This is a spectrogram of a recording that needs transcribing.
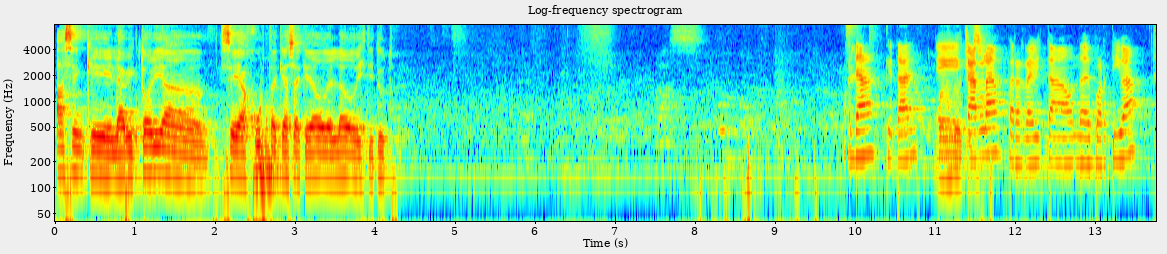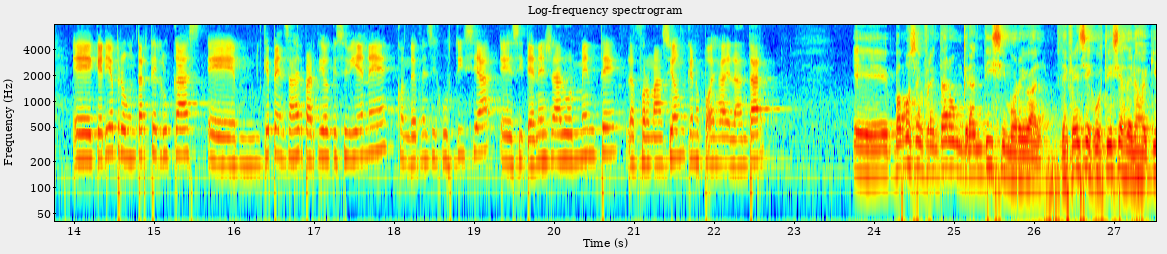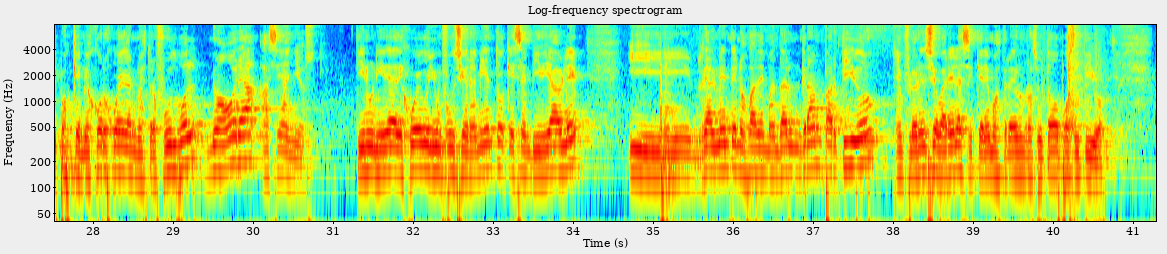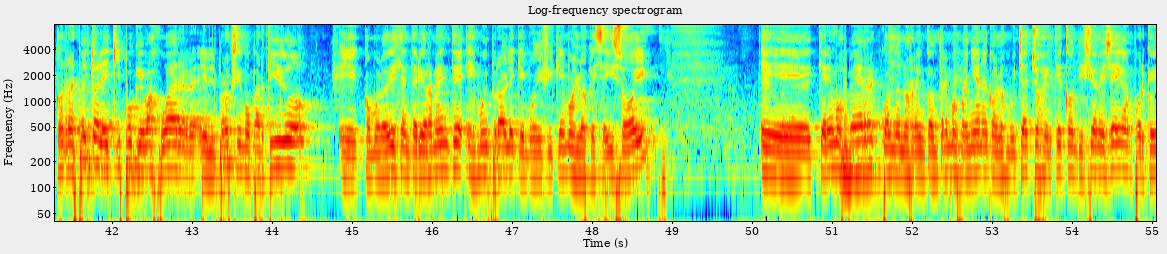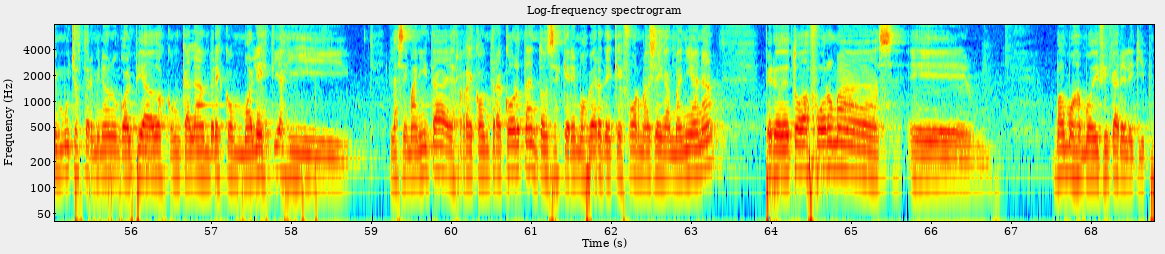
hacen que la victoria sea justa que haya quedado del lado de Instituto. Hola, ¿qué tal? Eh, Carla, para Revista Onda Deportiva. Eh, quería preguntarte, Lucas, eh, ¿qué pensás del partido que se viene con Defensa y Justicia? si tenés ya algo en mente, la formación que nos podés adelantar. Vamos a enfrentar a un grandísimo rival. Defensa y Justicia es de los equipos que mejor juegan nuestro fútbol, no ahora, hace años. Tiene una idea de juego y un funcionamiento que es envidiable y realmente nos va a demandar un gran partido en Florencio Varela si queremos traer un resultado positivo. Con respecto al equipo que va a jugar el próximo partido, eh, como lo dije anteriormente, es muy probable que modifiquemos lo que se hizo hoy. Eh, queremos ver cuando nos reencontremos mañana con los muchachos en qué condiciones llegan, porque hoy muchos terminaron golpeados, con calambres, con molestias y la semanita es recontra corta, entonces queremos ver de qué forma llegan mañana. Pero de todas formas eh, vamos a modificar el equipo.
